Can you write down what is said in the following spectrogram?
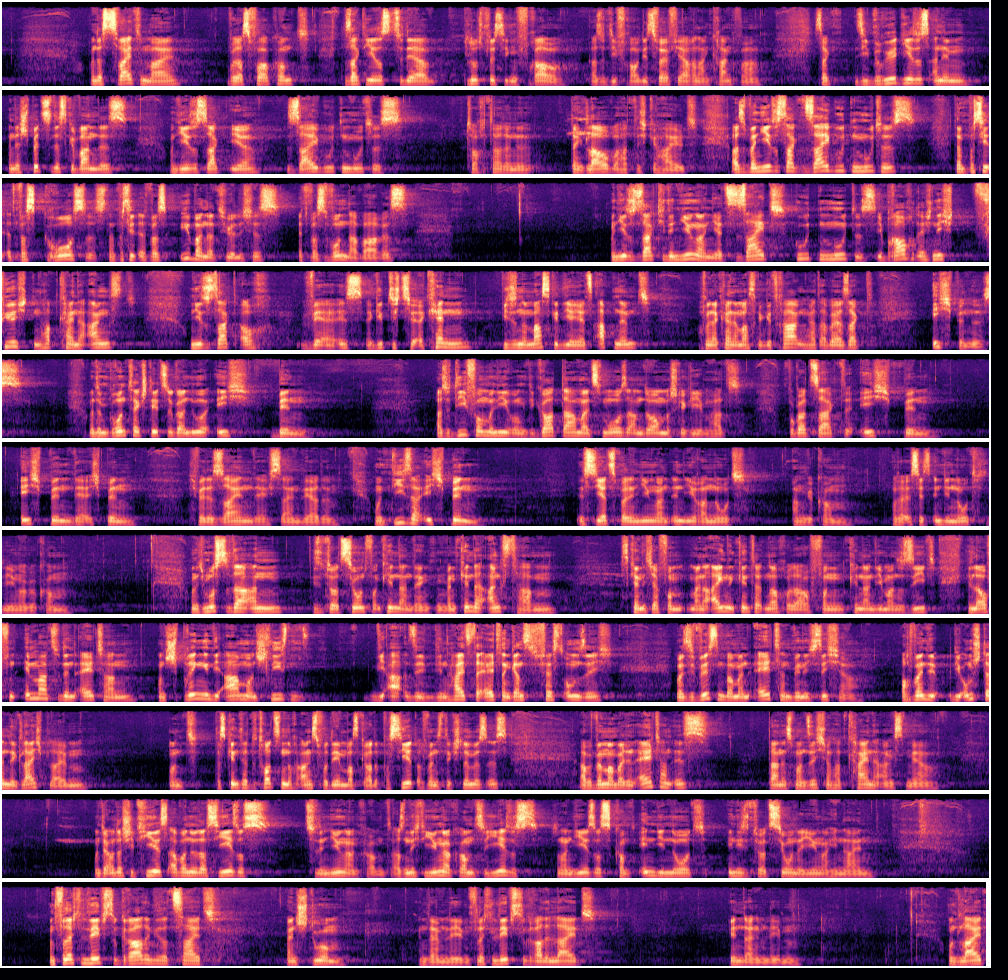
Und das zweite Mal, wo das vorkommt, da sagt Jesus zu der blutflüssigen Frau, also die Frau, die zwölf Jahre lang krank war, sagt, sie berührt Jesus an, dem, an der Spitze des Gewandes und Jesus sagt ihr, sei guten Mutes, Tochter, deine, dein Glaube hat dich geheilt. Also wenn Jesus sagt, sei guten Mutes, dann passiert etwas Großes, dann passiert etwas Übernatürliches, etwas Wunderbares. Und Jesus sagt hier den Jüngern jetzt, seid guten Mutes, ihr braucht euch nicht fürchten, habt keine Angst. Und Jesus sagt auch, wer er ist. Er gibt sich zu erkennen, wie so eine Maske, die er jetzt abnimmt, auch wenn er keine Maske getragen hat, aber er sagt, ich bin es. Und im Grundtext steht sogar nur, ich bin. Also die Formulierung, die Gott damals Mose am Dornbusch gegeben hat, wo Gott sagte, ich bin, ich bin, der ich bin, ich werde sein, der ich sein werde. Und dieser Ich bin ist jetzt bei den Jüngern in ihrer Not angekommen oder ist jetzt in die Not der Jünger gekommen. Und ich musste da an die Situation von Kindern denken. Wenn Kinder Angst haben, das kenne ich ja von meiner eigenen Kindheit noch oder auch von Kindern, die man so sieht, die laufen immer zu den Eltern und springen in die Arme und schließen die, den Hals der Eltern ganz fest um sich, weil sie wissen, bei meinen Eltern bin ich sicher. Auch wenn die, Umstände gleich bleiben und das Kind hätte trotzdem noch Angst vor dem, was gerade passiert, auch wenn es nichts Schlimmes ist. Aber wenn man bei den Eltern ist, dann ist man sicher und hat keine Angst mehr. Und der Unterschied hier ist aber nur, dass Jesus zu den Jüngern kommt. Also nicht die Jünger kommen zu Jesus, sondern Jesus kommt in die Not, in die Situation der Jünger hinein. Und vielleicht erlebst du gerade in dieser Zeit einen Sturm in deinem Leben. Vielleicht erlebst du gerade Leid in deinem Leben. Und Leid,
